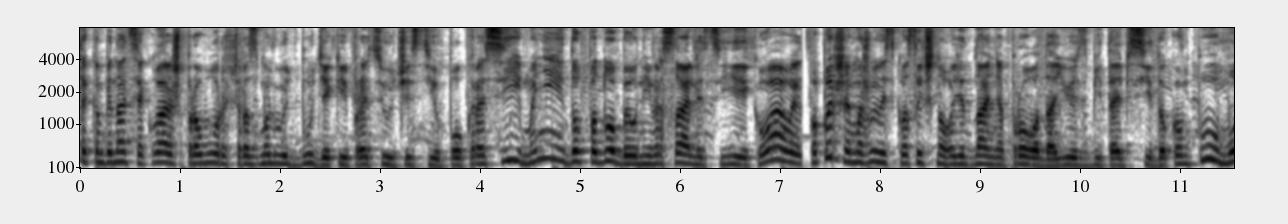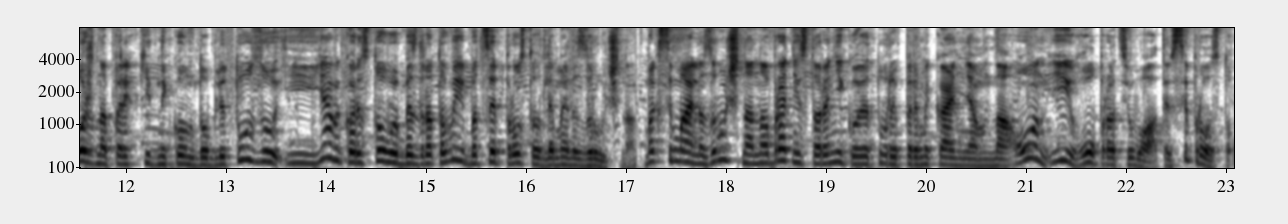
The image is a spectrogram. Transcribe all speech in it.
Та комбінація клавіш праворуч розмалюють будь-який працюючий стіл по красі. Мені до вподоби універсальність цієї клави. По-перше, можливість класичного єднання провода USB Type-C до компу можна перехідником до Bluetooth, і я використовую бездротовий, бо це просто для мене зручно. Максимально зручно на обратній стороні клавіатури перемиканням на ON і го працювати. Все просто.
